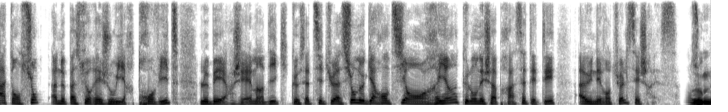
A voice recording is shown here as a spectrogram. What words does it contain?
Attention à ne pas se réjouir trop vite. Le BRGM indique que cette situation ne garantit en rien que l'on échappera cet été à une éventuelle sécheresse. On zoome,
